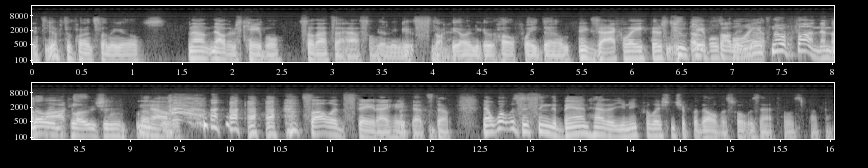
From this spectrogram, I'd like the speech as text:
it's, you have to find something else. Now, now there's cable, so that's a hassle. And it gets stuck. Yeah. You only go halfway down. Exactly. There's two cables pulling. It's no fun. Then the no box. implosion. No. Solid state. I hate that stuff. Now, what was this thing? The band had a unique relationship with Elvis. What was that? Tell us about that.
